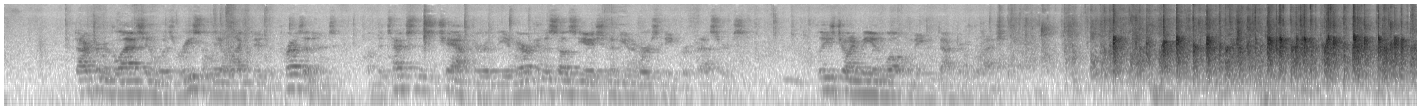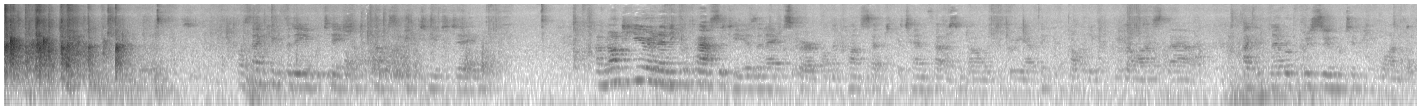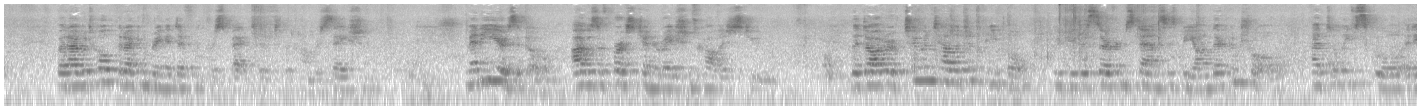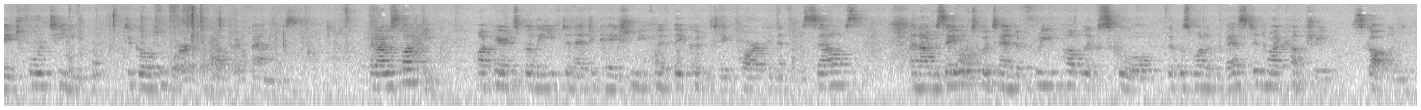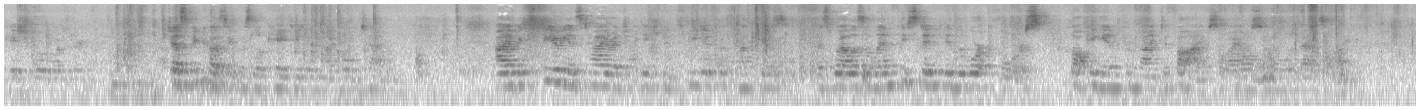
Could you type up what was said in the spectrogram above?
Dr. McGlashan was recently elected president of the Texas chapter of the American Association of University Professors. Please join me in welcoming Dr. McGlashan. Well, thank you for the invitation to come speak to you today. I'm not here in any capacity as an expert on the concept of the $10,000 degree. I think you probably realize that. I could never presume to be one. But I would hope that I can bring a different perspective to the conversation. Many years ago, I was a first-generation college student, the daughter of two intelligent people who, due to circumstances beyond their control, had to leave school at age 14 to go to work and help their families. But I was lucky. My parents believed in education even if they couldn't take part in it themselves, and I was able to attend a free public school that was one of the best in my country, Scotland, in case you were wondering, just because it was located in my hometown. I have experienced higher education in three different countries, as well as a lengthy stint in the workforce, clocking in from nine to five, so I also know what that's like.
